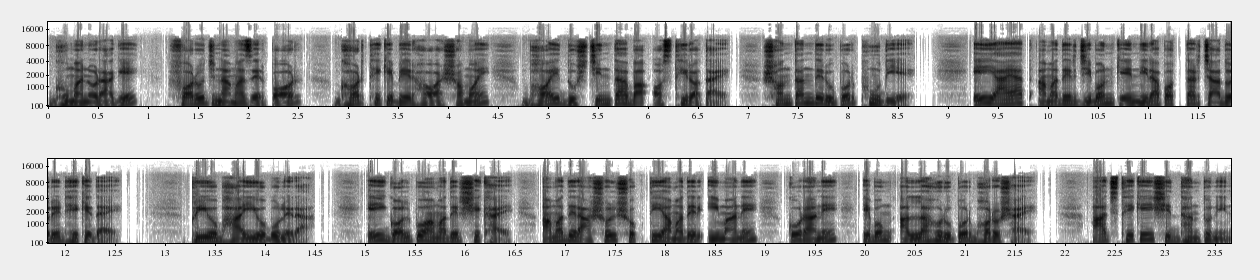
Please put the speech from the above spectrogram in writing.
ঘুমানোর আগে ফরজ নামাজের পর ঘর থেকে বের হওয়ার সময় ভয়, দুশ্চিন্তা বা অস্থিরতায় সন্তানদের উপর ফুঁ দিয়ে। এই আয়াত আমাদের জীবনকে নিরাপত্তার চাদরে ঢেকে দেয়। প্রিয় ভাই ও বোলেরা এই গল্প আমাদের শেখায় আমাদের আসল শক্তি আমাদের ইমানে, কোরআনে এবং আল্লাহর উপর ভরসায়। আজ থেকেই সিদ্ধান্ত নিন,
